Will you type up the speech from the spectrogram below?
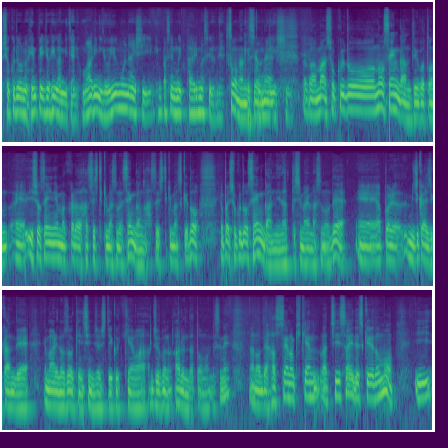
食道の扁平除皮がんみたいに周りに余裕もないしリンパ腺もいっぱいありますよね。そうなんですよね。だからまあ食道の腺がんということ、えー、胃所性胃粘膜から発生してきますので腺がんが発生してきますけどやっぱり食道腺がんになってしまいますので、えー、やっぱり短い時間で周りの臓器に浸潤していく危険は十分あるんだと思うんですね。なので発生の危険は小さいですけれども胃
